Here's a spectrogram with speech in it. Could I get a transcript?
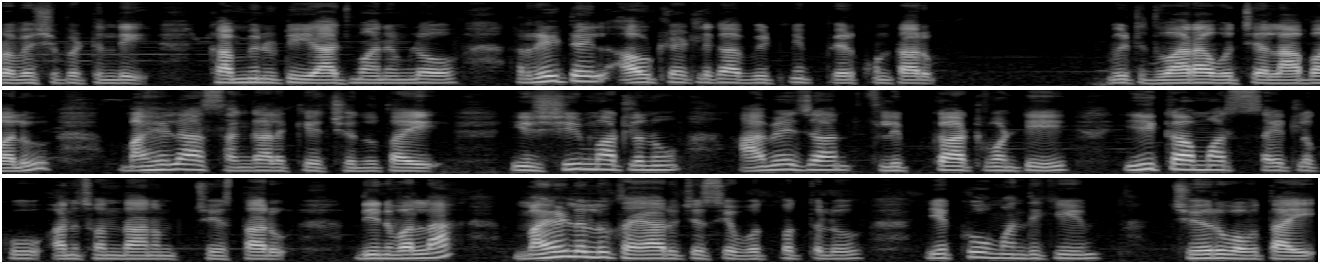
ప్రవేశపెట్టింది. కమ్యూనిటీ యాజమాన్యంలో రీటైల్ అవుట్లెట్లుగా వీటిని పేర్కొంటారు. వీటి ద్వారా వచ్చే లాభాలు మహిళా సంఘాలకే చెందుతాయి. ఈ షీమార్ట్లను అమెజాన్ ఫ్లిప్కార్ట్ వంటి ఈ కామర్స్ సైట్లకు అనుసంధానం చేస్తారు. దీనివల్ల మహిళలు తయారు చేసే ఉత్పత్తులు ఎక్కువ మందికి చేరువవుతాయి.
